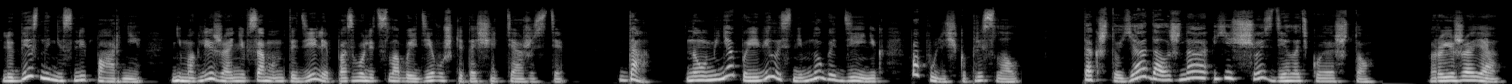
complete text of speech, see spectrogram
любезно несли парни. Не могли же они в самом-то деле позволить слабой девушке тащить тяжести. Да, но у меня появилось немного денег, папулечка прислал. Так что я должна еще сделать кое-что. «Рыжая,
